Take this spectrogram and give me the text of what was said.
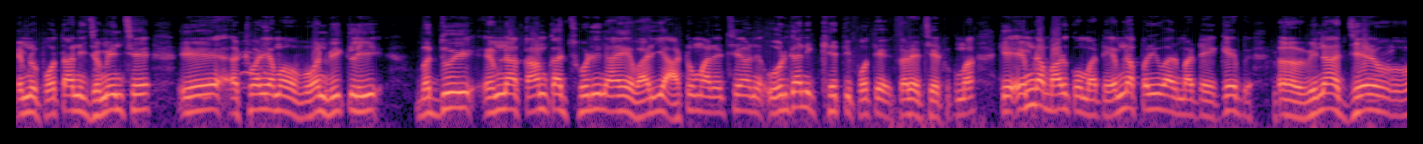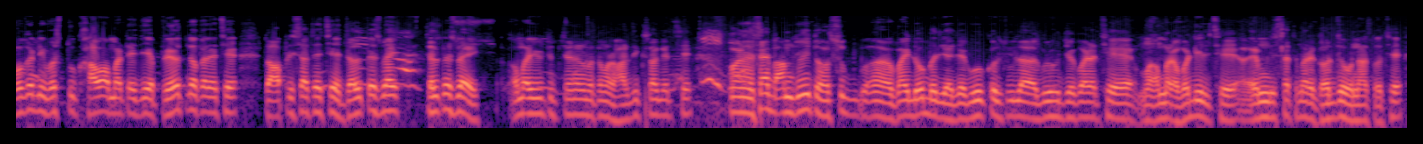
એમનું પોતાની જમીન છે. એ અઠવાડિયામાં વન વીકલી બધુંય એમના કામકાજ છોડીને અહીં વાડીએ આટો મારે છે અને ઓર્ગાનિક ખેતી પોતે કરે છે ટૂંકમાં કે એમના બાળકો માટે, એમના પરિવાર માટે કે વિના ઝેર વગરની વસ્તુ ખાવા માટે જે પ્રયત્ન કરે છે, તો આપણી સાથે છે જલ્પેશભાઈ. જલ્પેશભાઈ, અમારી યુટ્યુબ ચેનલમાં તમારું હાર્દિક સ્વાગત છે. પણ સાહેબ, આમ જોઈએ તો હસુખભાઈ ડોબરિયા જે ગુરુકુલ ચૂલા ગૃહ જેવાળા છે અમારા વડીલ છે, એમની સાથે મારે ઘર જેવો નાતો છે.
